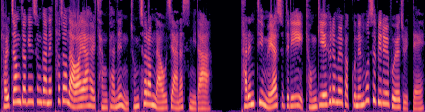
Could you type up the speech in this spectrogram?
결정적인 순간에 터져 나와야 할 장타는 좀처럼 나오지 않았습니다. 다른 팀 외야수들이 경기의 흐름을 바꾸는 호수비를 보여줄 때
